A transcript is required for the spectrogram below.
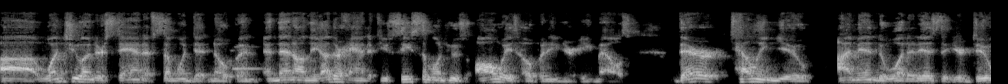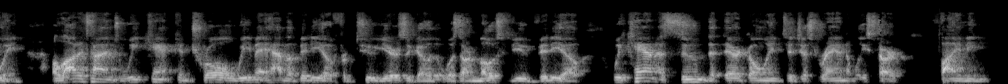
Uh, once you understand if someone didn't open, and then on the other hand, if you see someone who's always opening your emails, they're telling you, I'm into what it is that you're doing a lot of times we can't control. We may have a video from two years ago that was our most viewed video. We can't assume that they're going to just randomly start finding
